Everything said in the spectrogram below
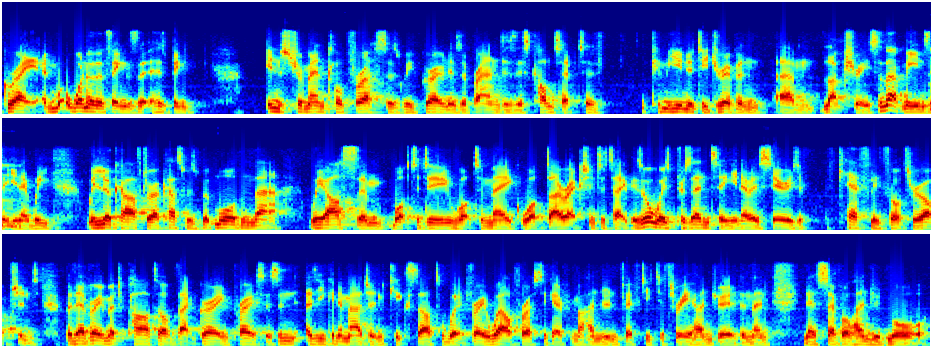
great. And w- one of the things that has been instrumental for us as we've grown as a brand is this concept of community driven um, luxury. So that means that you know we we look after our customers, but more than that, we ask them what to do, what to make, what direction to take. There's always presenting you know a series of carefully thought through options, but they're very much part of that growing process. And as you can imagine, Kickstarter worked very well for us to go from 150 to 300, and then you know several hundred more.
